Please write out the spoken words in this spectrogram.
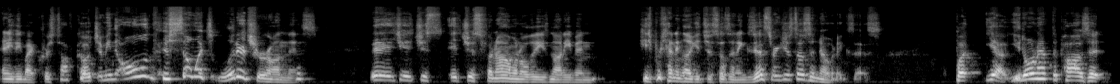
anything by Christoph Koch. I mean, all of there's so much literature on this it's just it's just phenomenal that he's not even he's pretending like it just doesn't exist or he just doesn't know it exists. But yeah, you don't have to posit,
